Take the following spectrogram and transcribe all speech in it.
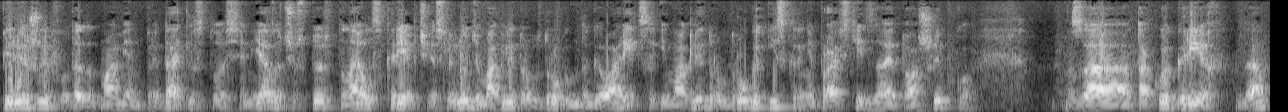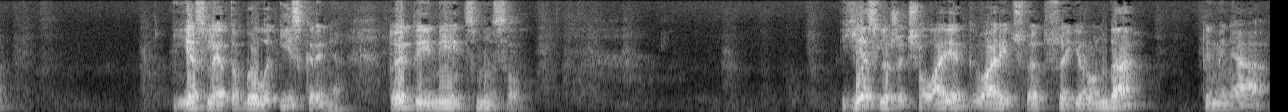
пережив вот этот момент предательства, семья зачастую становилась крепче, если люди могли друг с другом договориться и могли друг друга искренне простить за эту ошибку, за такой грех, да. Если это было искренне, то это имеет смысл. Если же человек говорит, что это все ерунда, ты меня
